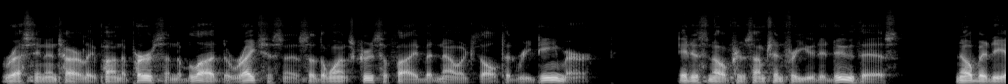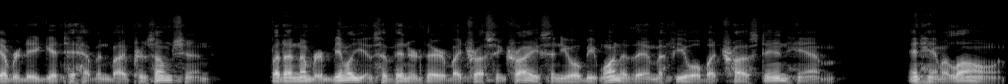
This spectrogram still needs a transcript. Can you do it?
resting entirely upon the person, the blood, the righteousness of the once crucified but now exalted Redeemer. It is no presumption for you to do this, Nobody ever did get to heaven by presumption, but a number of millions have entered there by trusting Christ, and you will be one of them if you will but trust in Him, and Him alone.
